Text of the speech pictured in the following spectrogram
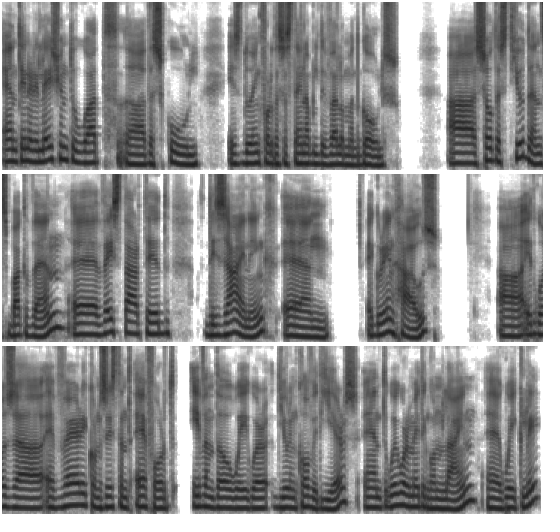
and in relation to what uh, the school is doing for the Sustainable Development Goals. Uh, so the students back then uh, they started designing an, a greenhouse. Uh, it was uh, a very consistent effort, even though we were during COVID years and we were meeting online uh, weekly.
